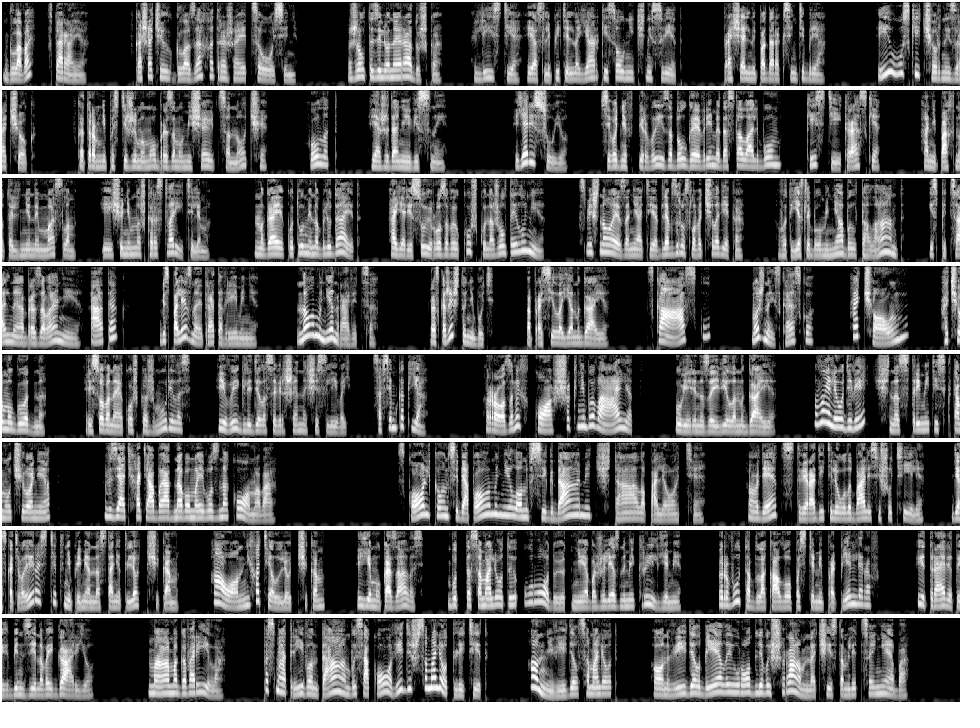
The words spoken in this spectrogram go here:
Глава вторая. В кошачьих глазах отражается осень. Желто-зеленая радужка, листья и ослепительно яркий солнечный свет. Прощальный подарок сентября. И узкий черный зрачок, в котором непостижимым образом умещаются ночи, холод и ожидание весны. Я рисую. Сегодня впервые за долгое время достала альбом, кисти и краски — они пахнут льняным маслом и еще немножко растворителем. Нгая Кутуми наблюдает, а я рисую розовую кушку на желтой луне. Смешное занятие для взрослого человека. Вот если бы у меня был талант и специальное образование, а так — бесполезная трата времени. Но мне нравится. «Расскажи что-нибудь», — попросила я Нгая. «Сказку?» «Можно и сказку». «О чем?» О чем угодно. Рисованная кошка жмурилась и выглядела совершенно счастливой. Совсем как я. «Розовых кошек не бывает», — уверенно заявила Нгая. «Вы, люди, вечно стремитесь к тому, чего нет. Взять хотя бы одного моего знакомого». Сколько он себя помнил, он всегда мечтал о полете. В детстве родители улыбались и шутили. Дескать, вырастет, непременно станет летчиком. А он не хотел летчиком. Ему казалось, будто самолеты уродуют небо железными крыльями, рвут облака лопастями пропеллеров и травят их бензиновой гарью. Мама говорила, «Посмотри, вон там, высоко, видишь, самолет летит». Он не видел самолет. Он видел белый уродливый шрам на чистом лице неба.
